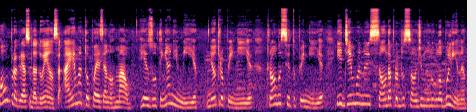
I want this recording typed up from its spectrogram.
Com o progresso da doença, a hematopoesia normal resulta em anemia, neutropenia, trombocitopenia e diminuição da produção de imunoglobulina.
